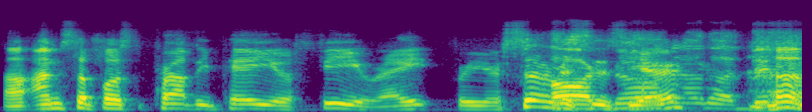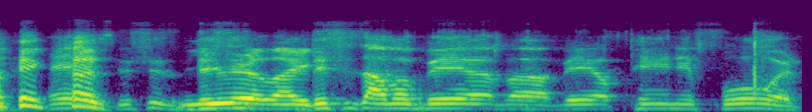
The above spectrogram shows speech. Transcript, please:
Uh, I'm supposed to probably pay you a fee, right, for your Oh services no, here? no, no! This is, hey, Because this is this were is, like- this is our way of uh, way of paying it forward.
